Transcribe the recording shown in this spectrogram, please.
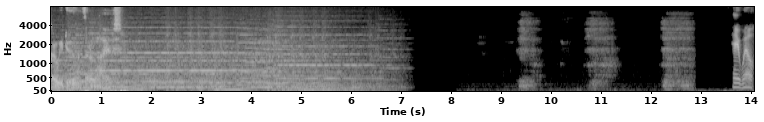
are we doing with our lives? Hey, Will.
